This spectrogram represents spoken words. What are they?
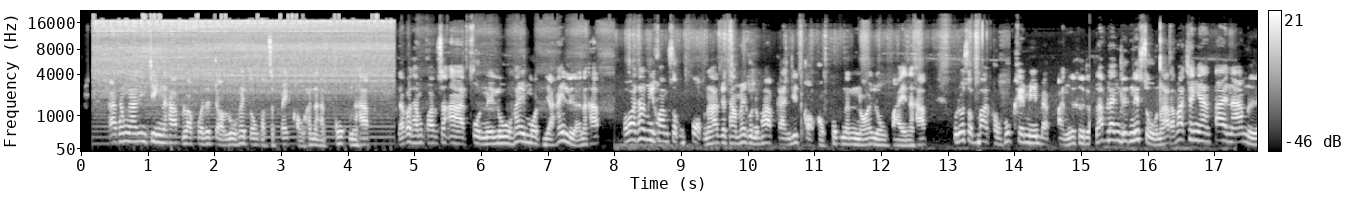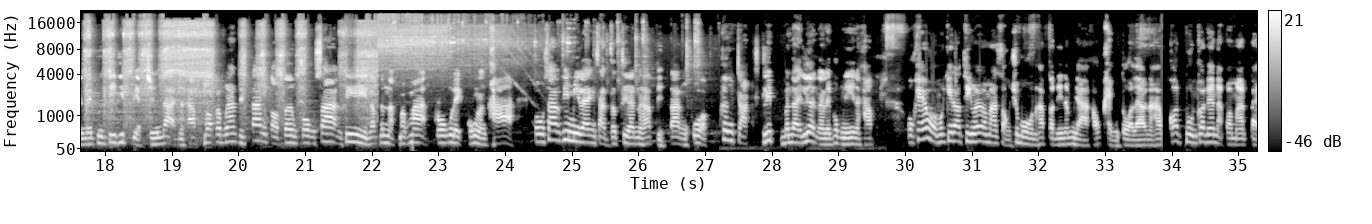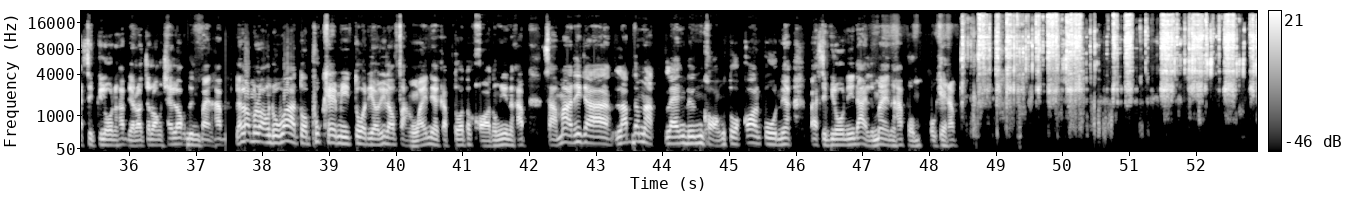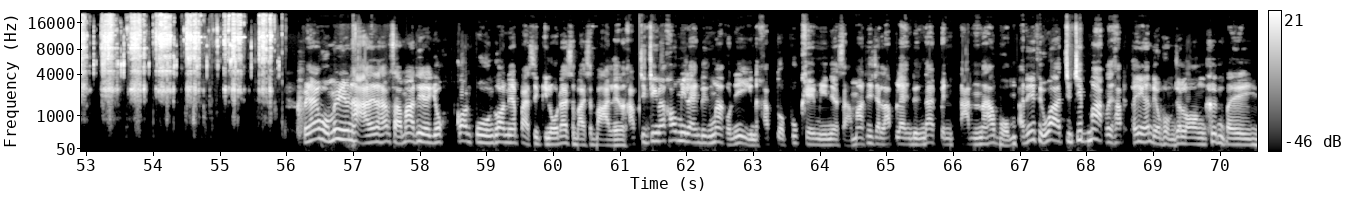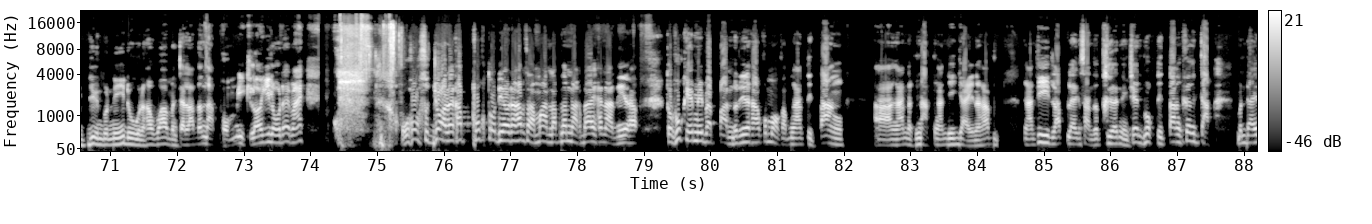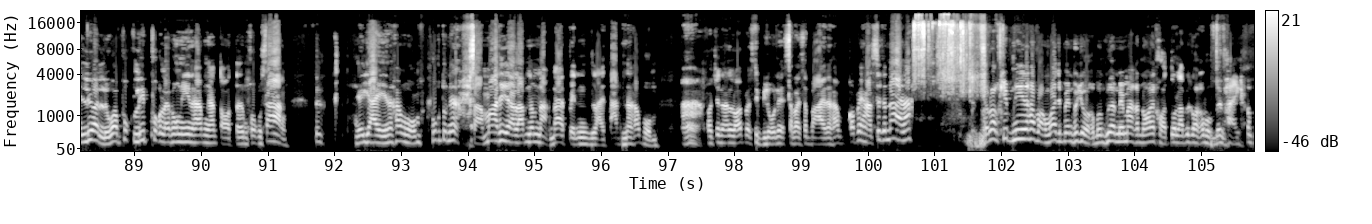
การทำงานจริงๆนะครับ เราควรจะเจาะรูให้ตรงกับสเปคของขนาดพุกนะครับ แล้วก็ทำความสะอาดฝุ่นในรูให้หมดอย่าให้เหลือนะครับ เพราะว่าถ้ามีความสกปรกนะครับ จะทำให้คุณภาพการยึดเกาะของพุกนั้นน้อยลงไปนะครับคุณสมบัติของพุกเคมีแบบปั่นก็คือ รับแรงดึงได้สูงนะครับ สามารถใช้งานใต้น้ำหรือในพื้นที่ที่เปียกชื้นได้นะครับเหมาะกับงานติดตั้งต่อเติมโครงสร้างที่รับน้ำหนักมากๆโครงเหล็กโครงหลังคาโครงสร้างที่มีแรงสั่นสะเทือนนะครับ ติดตั้งพวกเครื่องจักรลิฟต์บันไดเลื่อนอะไรพวกนี้นะครับ โอเคครับผมเมื่อกี้เราทิ้งไว้ประมาณ 2 ชั่วโมงนะครับ ตอนนี้น้ำยาเขาแข็งตัวแล้วนะครับ ก้อนปูนก้อนเนี้ยหนักประมาณ 80 กิโลนะครับ เดี๋ยวเราจะลองใช้ลอกดึงไปนะครับ แล้วเรามาลองดูว่าตัวพุกเคมีตัวเดียวที่เราฝังไว้เนี่ยกับตัวตะขอตรงนี้นะครับ สามารถที่จะรับน้ำหนักแรงดึงของตัวก้อนปูนเนี่ย 80 กิโลนี้ได้หรือไม่นะครับ ผม โอเคครับเป็นไงผมไม่มีปัญหาเลยนะครับ สามารถที่จะยก ก้อนปูนก้อนเนี้ย80 กิโลได้สบายๆเลยนะครับ จริง ๆ แล้วเขามีแรงดึงมากกว่านี้อีกนะครับ ตัวพุกเคมีเนี่ยสามารถที่จะรับแรงดึงได้เป็นตันนะครับผม อันนี้ถือว่าจิ๊บๆมากเลยครับ ถ้าอย่างนั้นเดี๋ยวผมจะลองขึ้นไปยืนบนนี้ดูนะครับ ว่ามันจะรับน้ำหนักผมอีกร้อยกิโลได้ไหมโอ้โหสุดยอดเลยครับพุกตัวเดียวนะครับ สามารถรับน้ำหนักได้ขนาดนี้นะครับ ตัวพุกเคมีแบบปั่นตัวนี้นะครับ ก็เหมาะกับงานติดตั้งงานหนักๆงานใหญ่ๆนะครับ งานที่รับแรงสั่นสะเทือน อย่างเช่น พวกติดตั้งเครื่องจักรบันไดเลื่อนหรือว่าพวกลิฟต์พวกอะไรพวกนี้นะครับ งานต่อเติมโครงสร้าง ตึกใหญ่ๆนะครับ ผมพวกตัวเนี้ยสามารถที่จะรับน้ำหนักได้เป็นหลายตันนะครับผมอ่าเพราะฉะนั้นร้อยแปดสิบกิโลเนี่ยสบายๆนะครับ ก็ไปหาซื้อกันได้นะสำหรับคลิปนี้นะครับหวังว่าจะเป็นประโยชน์กับเพื่อนๆไม่มากก็น้อยขอตัวลาไปก่อนครับผมบ๊ายบายครับ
